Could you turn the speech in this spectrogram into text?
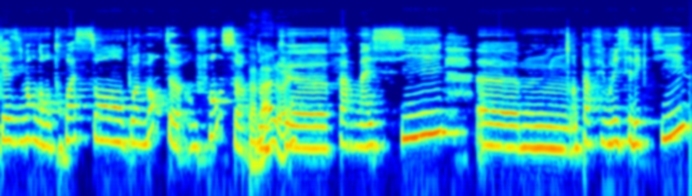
quasiment dans 300 points de vente en France, donc pharmacie, parfumerie sélective,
